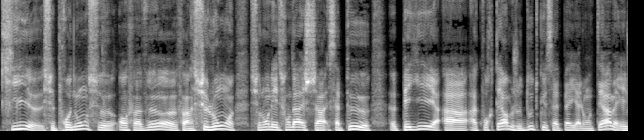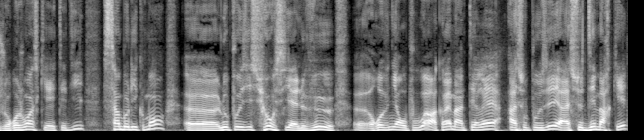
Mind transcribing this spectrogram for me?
qui se prononce en faveur, enfin selon selon les sondages. Ça peut euh, payer à, court terme, je doute que ça paye à long terme, et je rejoins ce qui a été dit. Symboliquement, euh, l'opposition, si elle veut euh, revenir au pouvoir, a quand même intérêt à s'opposer, à se démarquer,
